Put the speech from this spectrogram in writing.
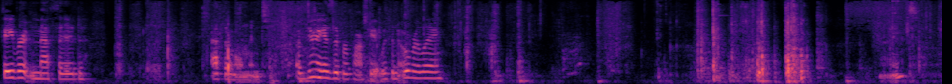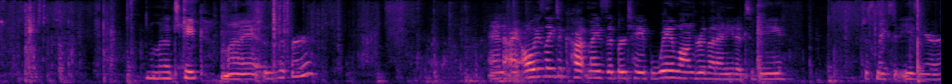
favorite method at the moment of doing a zipper pocket with an overlay. I'm going to take my zipper and I always like to cut my zipper tape way longer than I need it to be. Just makes it easier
